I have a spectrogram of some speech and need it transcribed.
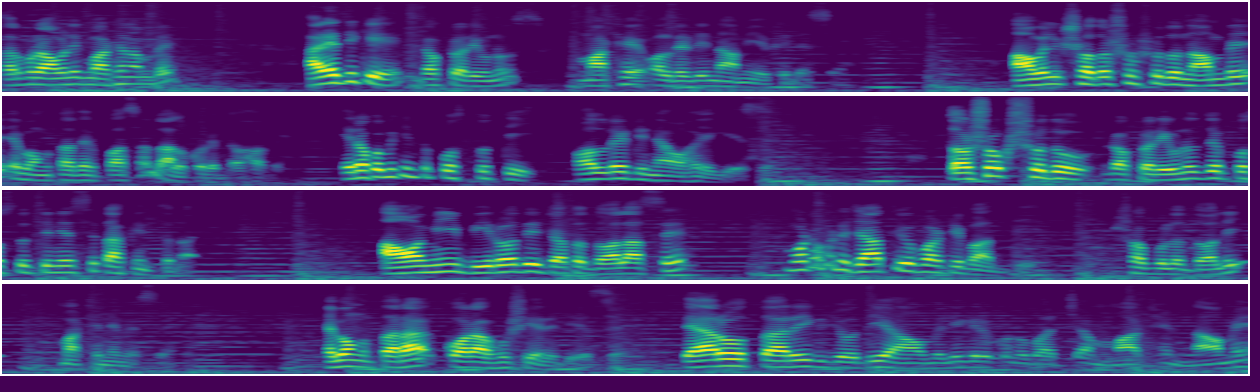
তারপরে আওয়ামী মাঠে নামবে। আর এদিকে ডক্টর ইউনুস মাঠে অলরেডি নামিয়ে ফেলেছে। আওয়ামী সদস্য শুধু নামবে এবং তাদের পাশা লাল করে দেওয়া হবে। এরকমই কিন্তু প্রস্তুতি অলরেডি নেওয়া হয়ে গিয়েছে। দর্শক, শুধু ডক্টর ইউনুস যে প্রস্তুতি নিয়েছে তা কিন্তু নয়। আওয়ামী বিরোধী যত দল আছে মোটামুটি জাতীয় পার্টি বাদ দিয়ে সবগুলো দলই মাঠে নেমেছে। এবং তারা কড়া হুঁশিয়ারি দিয়েছে। তেরো তারিখ যদি আওয়ামী লীগের কোনো বাচ্চা মাঠে নামে,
